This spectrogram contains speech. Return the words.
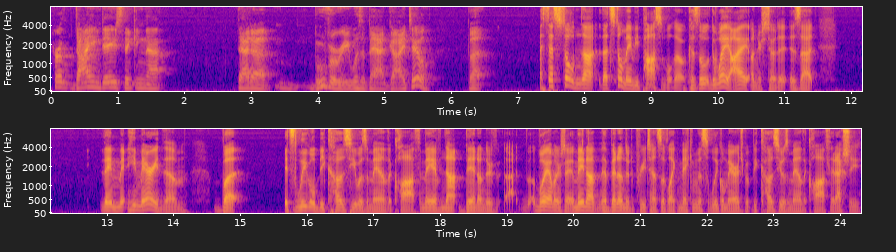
her, dying days thinking that that uh, Bouverie was a bad guy too, but That's still not. That still may be possible though, because the the way I understood it is that they he married them, but it's legal because he was a man of the cloth. It may have not been under uh, the way I'm understanding. It may not have been under the pretense of like making this a legal marriage, but because he was a man of the cloth, it actually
